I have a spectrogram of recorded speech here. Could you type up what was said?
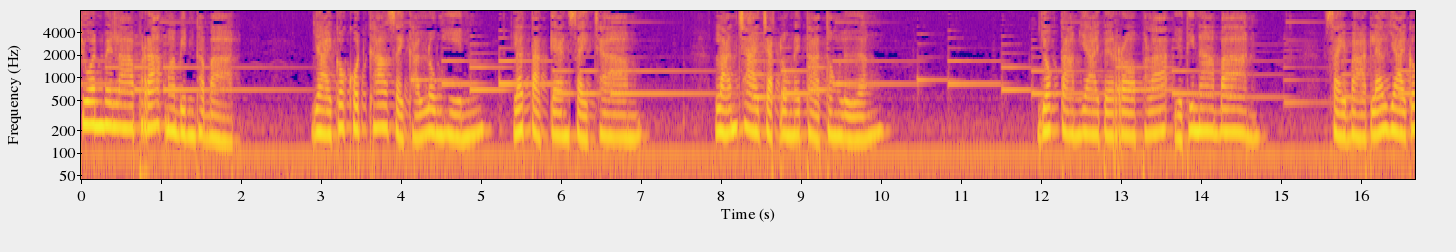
ชวนเวลาพระมาบินทบาท ยายก็คดข้าวใส่ขันลงหิน และตักแกงใส่ชาม หลานชายจัดลงในถาดทองเหลือง ยกตามยายไปรอพระอยู่ที่หน้าบ้าน ใส่บาตรแล้วยายก็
